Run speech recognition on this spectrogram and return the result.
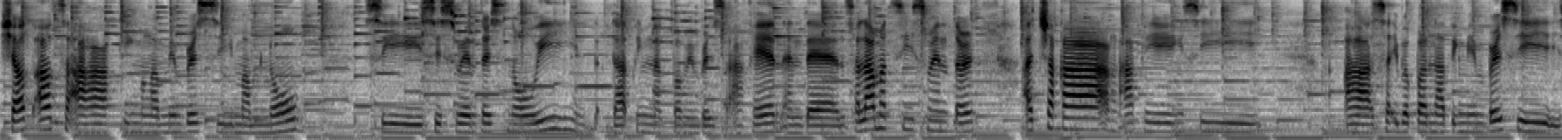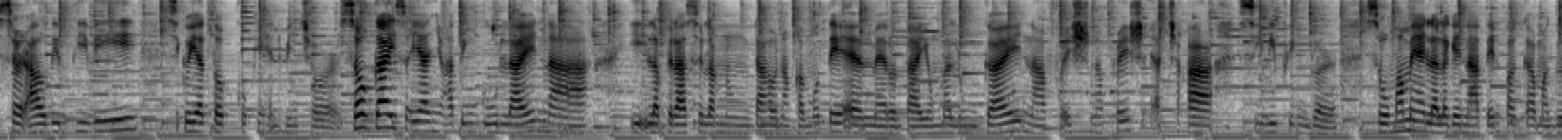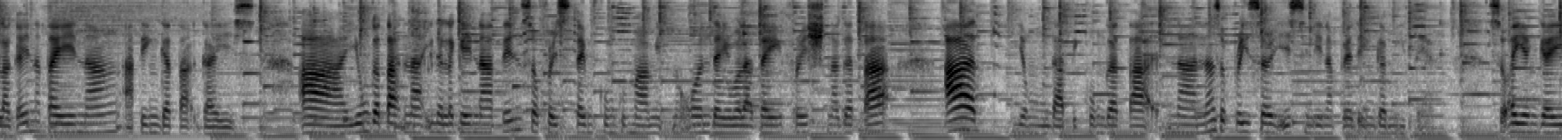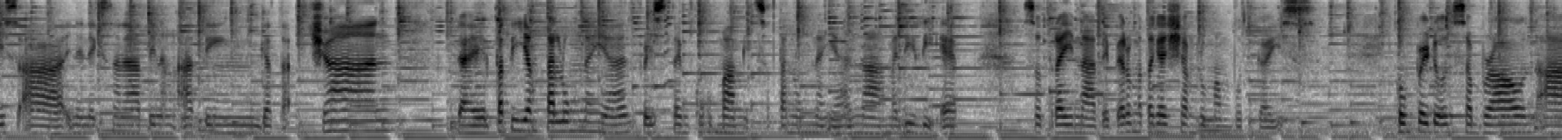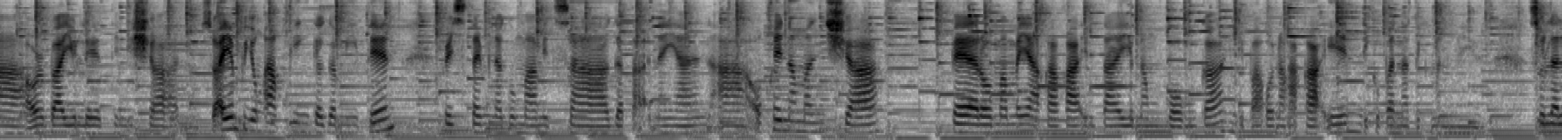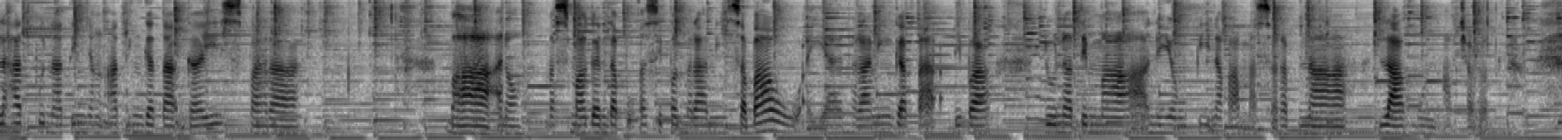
Shout out sa aking mga members si Ma'am Nob si si Swenter Snowy dating nagpa-member sa akin. And then salamat si Swenter at saka ang aking si ah, sa iba pa nating members si Sir Aldin TV si Kuya Top Cooking Adventure. So guys ayan yung ating gulay na iilang piraso lang ng dahon ng kamote and meron tayong malunggay na fresh na fresh at saka silly finger. So mamaya ilalagay natin pagka maglagay na tayo ng ating gata guys. Ah, yung gata na ilalagay natin so first time kong gumamit noon dahil wala tayong fresh na gata at yung dati kong gata na nasa freezer is hindi na pwedeng gamitin. So ayan guys, ah ine-next na natin ang ating gata dyan dahil pati yung talong na yan first time ko gumamit sa talong na yan na maliliit. So try natin. Pero matagal siyang lumambot guys. Compare doon sa brown ah, or violet hindi siya ano. so ayan po yung aking gagamitin. First time na gumamit sa gata na yan. Ah, okay naman siya. Pero mamaya kakain tayo ng bongga. Hindi pa ako nakakain. Hindi ko pa natikman ngayon So, lalahat po natin yung ating gata, guys, para ma ano, mas maganda po kasi pag maraming sabaw, ayan, maraming gata, 'di ba? Doon natin ma ano yung pinakamasarap na lamon at charot na.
